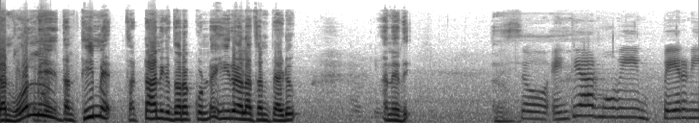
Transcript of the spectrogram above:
దాని ఓన్లీ దాని థీమే చట్టానికి దొరకకుండా హీరో ఎలా చంపాడు అనేది. సో ఎన్టీఆర్ మూవీ పేరుని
